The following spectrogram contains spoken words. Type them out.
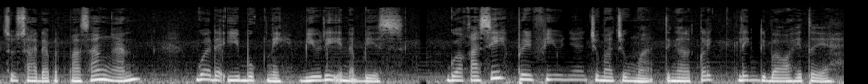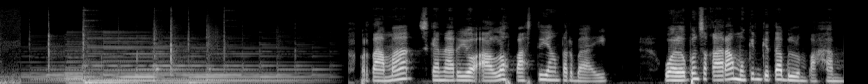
susah dapat pasangan? Gue ada ebook nih, Beauty in a Beast. Gue kasih previewnya cuma-cuma, tinggal klik link di bawah itu ya. Pertama, skenario Allah pasti yang terbaik. Walaupun sekarang mungkin kita belum paham,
